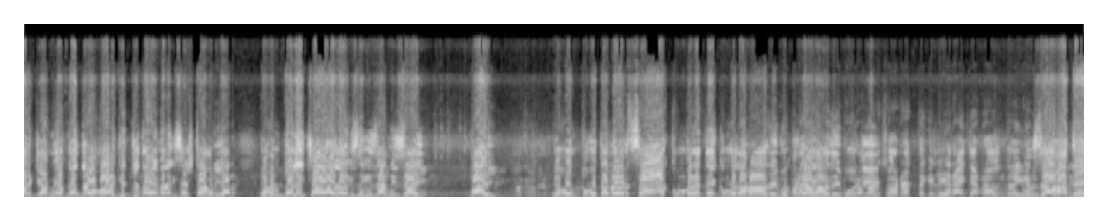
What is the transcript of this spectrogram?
আর কি। আমি আপনাদের হর কিছু দাঁড়াইবে চেষ্টা করি আর এখন ডলি চা ওলার কাছে কি জানি চাই? ভাই এখন তোমার তানোর চাহ কুম্বালাতে কুম্বালা পাওয়া যাইব কিলা পাওয়া যাইব জি। ছটার থেকে লিয়ে রাইতে একটা পর্যন্ত হইব রোজা বাদে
